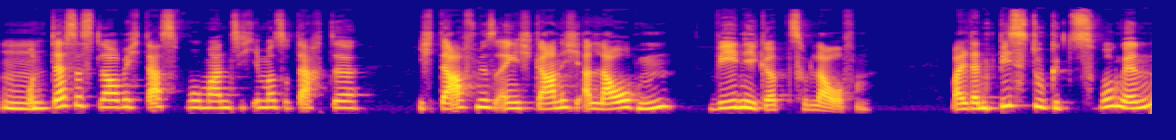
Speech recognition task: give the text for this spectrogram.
Mhm. Und das ist, glaube ich, das, wo man sich immer so dachte, ich darf mir es eigentlich gar nicht erlauben, weniger zu laufen. Weil dann bist du gezwungen,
